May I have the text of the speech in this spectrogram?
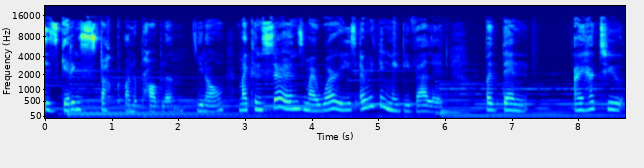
is getting stuck on a problem, you know? My concerns, my worries, everything may be valid, but then I had to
